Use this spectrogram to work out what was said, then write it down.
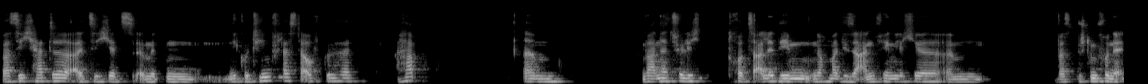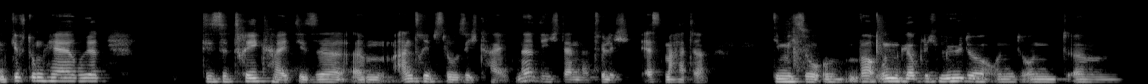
was ich hatte, als ich jetzt äh, mit einem Nikotinpflaster aufgehört habe, ähm, war natürlich trotz alledem nochmal diese anfängliche, ähm, was bestimmt von der Entgiftung herrührt, diese Trägheit, diese ähm, Antriebslosigkeit, ne, die ich dann natürlich erstmal hatte, die mich so, war unglaublich müde und, und ähm,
